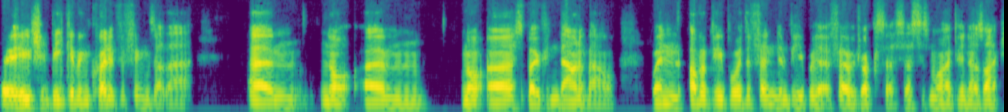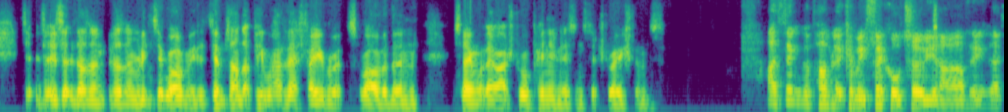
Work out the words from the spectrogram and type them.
he should be given credit for things like that, um, not um, not uh, spoken down about. When other people are defending people that have failed drug tests, that's just my opinion. I was like, it, it doesn't it doesn't really sit well with me. It sounds like people have their favourites rather than saying what their actual opinion is in situations. I think the public can be fickle too. You know, I think that,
